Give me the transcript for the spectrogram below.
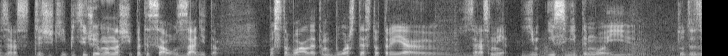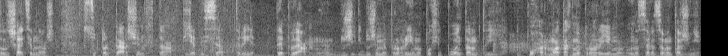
Зараз трішечки підсвічуємо. Наші ПТСАУ ззаді там поставали, там борщ, Т-103. Е, Зараз ми їм і світимо, і тут залишається наш суперпершинг та 53 ТП. Дуже і дуже ми програємо по хітпойнтам, та і по гарматах ми програємо. У нас зараз завантажені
